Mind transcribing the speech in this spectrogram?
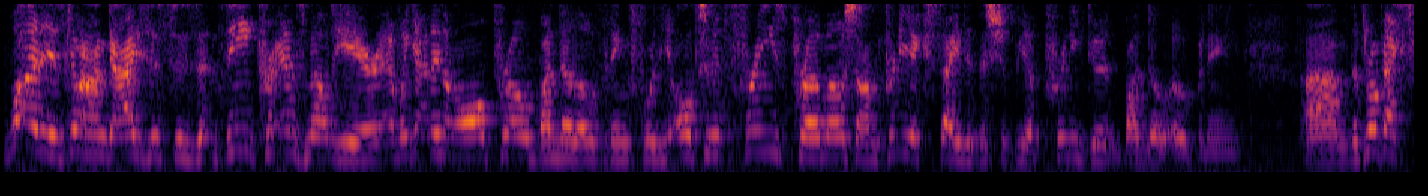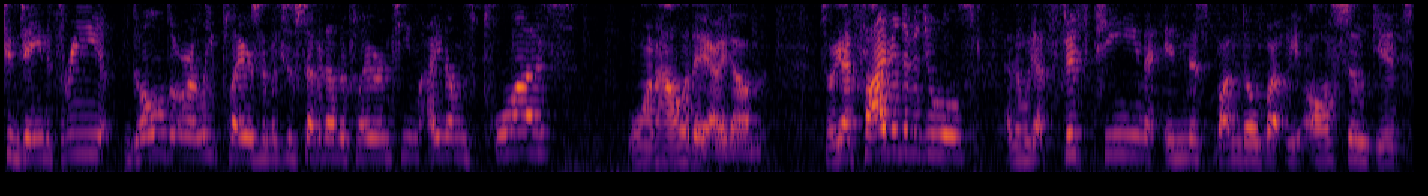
What is going on guys? This is the Crayonsmelt here and we got an all pro bundle opening for the Ultimate Freeze promo so I'm pretty excited. This should be a pretty good bundle opening. Um, the pro packs contain three gold or elite players and a mix of seven other player and team items plus one holiday item. So we got five individuals and then we got 15 in this bundle but we also get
